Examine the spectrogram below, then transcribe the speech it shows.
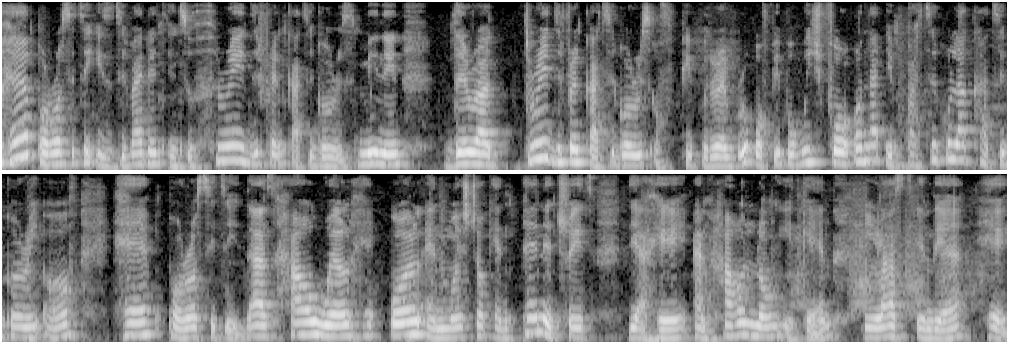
Hair porosity is divided into three different categories, meaning there are three different categories of people. There are a group of people which fall under a particular category of hair porosity. That's how well oil and moisture can penetrate their hair and how long it can last in their hair.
